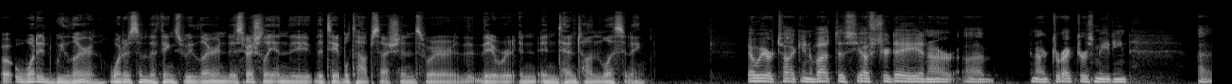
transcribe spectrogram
uh, what did we learn? What are some of the things we learned, especially in the the tabletop sessions where they were in, intent on listening? Yeah, we were talking about this yesterday in our uh, in our directors meeting, uh,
